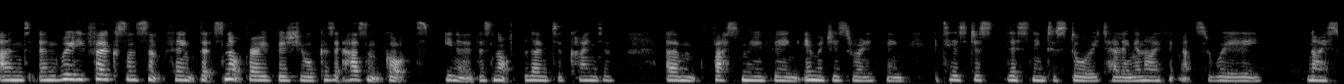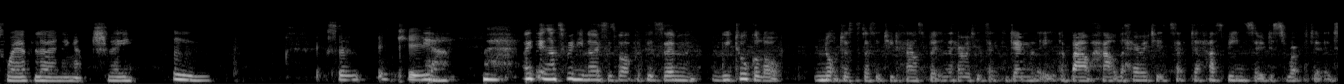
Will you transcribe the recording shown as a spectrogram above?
and and really focus on something that's not very visual because it hasn't got you know there's not loads of kind of um, fast moving images or anything. It is just listening to storytelling, and I think that's a really nice way of learning actually. Mm. Excellent, thank you. Yeah. I think that's really nice as well because um, we talk a lot, not just us at Tudor House, but in the heritage sector generally, about how the heritage sector has been so disrupted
